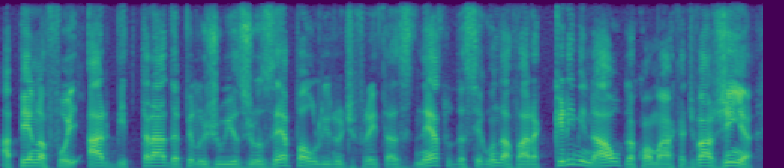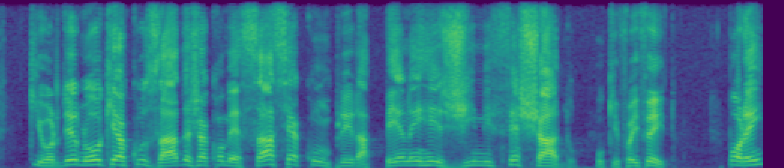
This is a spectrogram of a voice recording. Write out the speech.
A pena foi arbitrada pelo juiz José Paulino de Freitas Neto, da segunda vara criminal da comarca de Varginha, que ordenou que a acusada já começasse a cumprir a pena em regime fechado, o que foi feito. Porém,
